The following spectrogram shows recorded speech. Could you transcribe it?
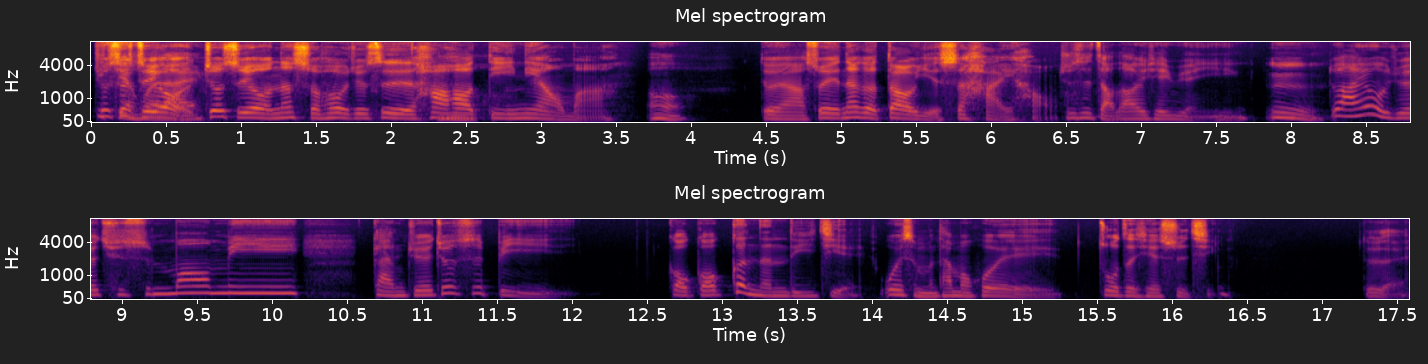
就是只有就只有那时候就是浩浩滴尿嘛。嗯，对啊，所以那个倒也是还好。就是找到一些原因。嗯，对啊，因为我觉得其实猫咪感觉就是比狗狗更能理解为什么他们会做这些事情，对不对？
